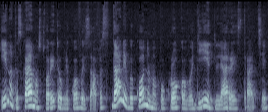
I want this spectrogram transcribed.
і натискаємо Створити обліковий запис. Далі виконуємо покроково дії для реєстрації.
